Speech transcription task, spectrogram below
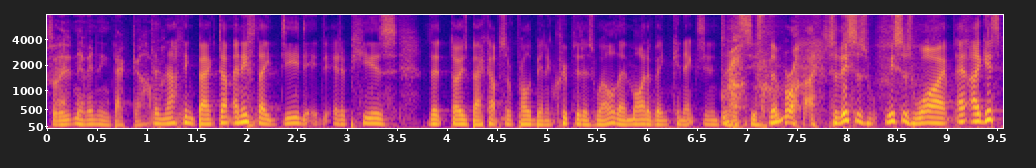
So they didn't have anything backed up. There's nothing backed up. And if they did, it, it, appears that those backups have probably been encrypted as well. They might have been connected into the system. right. So this is this is why. I guess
